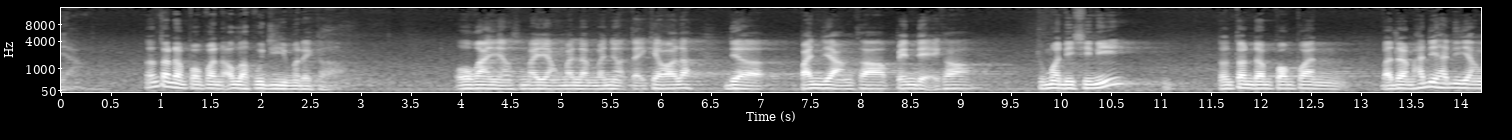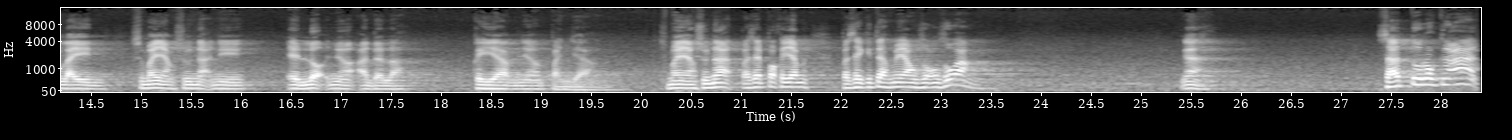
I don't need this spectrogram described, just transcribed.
ya. Tuan-tuan dan puan Allah puji mereka orang yang sembahyang malam banyak tak kira lah dia panjang ke pendek ke cuma di sini tuan-tuan dan puan-puan dalam hadis-hadis yang lain sembahyang sunat ni eloknya adalah qiyamnya panjang sembahyang sunat pasal apa qiyam pasal kita sembahyang seorang-seorang nah Satu rakaat.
